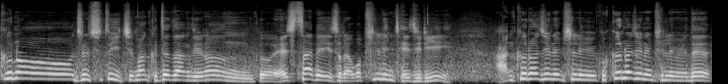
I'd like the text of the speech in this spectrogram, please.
어떡해요? 끊어질 수도 있지만 그때 당시에는 그 에스타 베이스라고 필름 재질이 안 끊어지는 필름이 있고 끊어지는 필름인데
